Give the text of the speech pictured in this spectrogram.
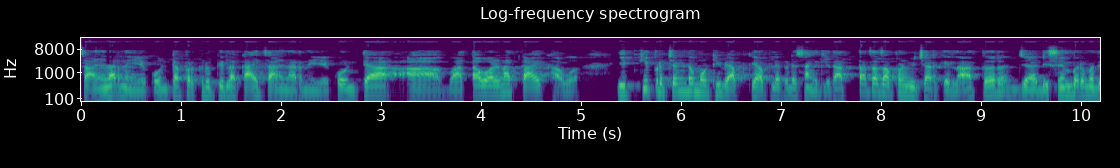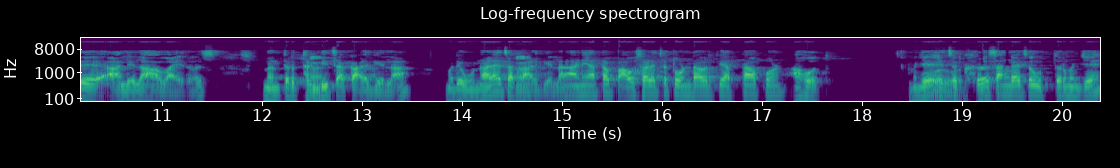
चालणार नाहीये कोणत्या प्रकृतीला काय चालणार नाहीये कोणत्या वातावरणात काय खावं इतकी प्रचंड मोठी व्याप्ती आपल्याकडे सांगितली आत्ताचाच आपण विचार केला तर डिसेंबरमध्ये आलेला हा व्हायरस नंतर थंडीचा काळ गेला मध्ये उन्हाळ्याचा काळ गेला आणि आता पावसाळ्याच्या तोंडावरती आता आपण आहोत. म्हणजे याचं खरं सांगायचं उत्तर म्हणजे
